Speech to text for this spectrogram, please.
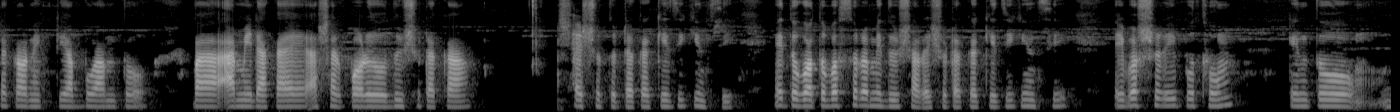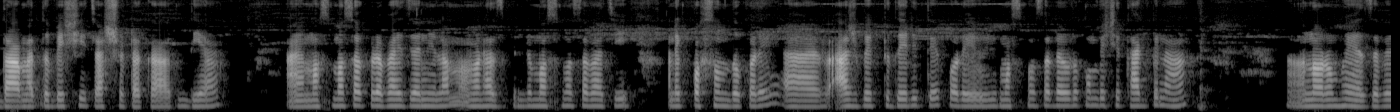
টাকা অনেকটি আব্বু আনতো বা আমি ঢাকায় আসার পরেও দুইশো টাকা, ষাট, সত্তর টাকা কেজি কিনছি। এই তো গত বছর আমি দুইশো, আড়াইশো টাকা কেজি কিনছি। এই বছর এই প্রথম, কিন্তু দাম এত বেশি, চারশো টাকা দিয়া মশমশা করে ভাজা নিলাম। আমার হাজব্যান্ডের মশমশা ভাজি অনেক পছন্দ করে। আর আসবে একটু দেরিতে, পরে ওই মশমশাটা ওরকম বেশি থাকবে না নরম হয়ে যাবে।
